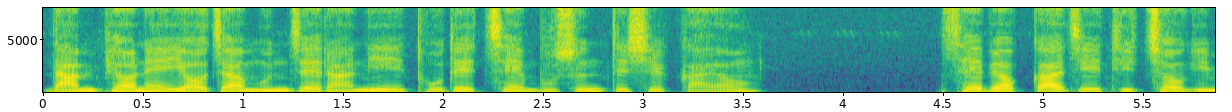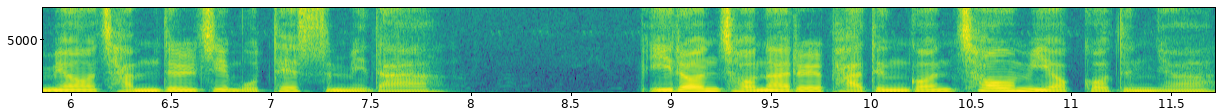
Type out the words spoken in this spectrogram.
남편의 여자 문제라니 도대체 무슨 뜻일까요? 새벽까지 뒤척이며 잠들지 못했습니다. 이런 전화를 받은 건 처음이었거든요.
